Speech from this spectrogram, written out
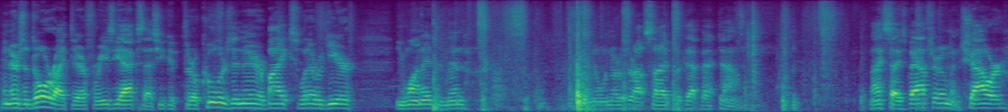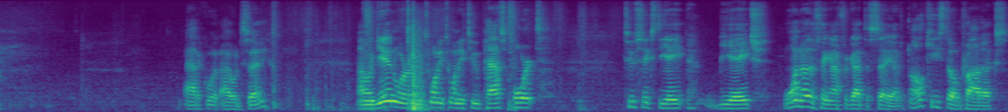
and there's a door right there for easy access. You could throw coolers in there, bikes, whatever gear you wanted, and then you know, when those are outside, put that back down. Nice sized bathroom and shower adequate, I would say. Um, again, we're in the 2022 Passport 268BH. One other thing I forgot to say, all Keystone products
